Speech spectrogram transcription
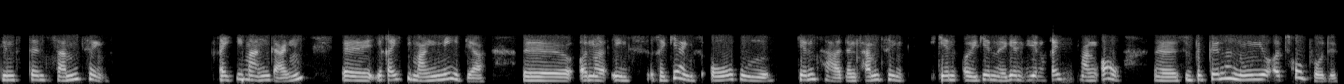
den, den samme ting rigtig mange gange øh, i rigtig mange medier. Øh, og når ens regeringsoverhoved gentager den samme ting igen og igen og igen i rigtig mange år, øh, så begynder nogen jo at tro på det.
